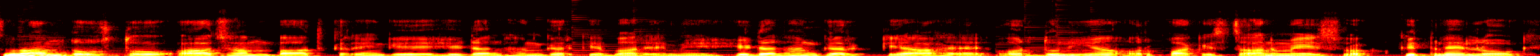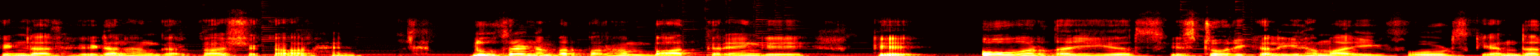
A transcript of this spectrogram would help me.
سلام دوستو، آج ہم بات کریں گے ہڈن ہنگر کے بارے میں۔ ہڈن ہنگر کیا ہے اور دنیا اور پاکستان میں اس وقت کتنے لوگ ہڈن ہنگر کا شکار ہیں؟ دوسرے نمبر پر ہم بات کریں گے کہ اوور دا ایئرز ہسٹوریکلی ہماری فوڈز کے اندر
